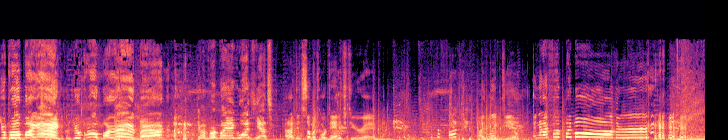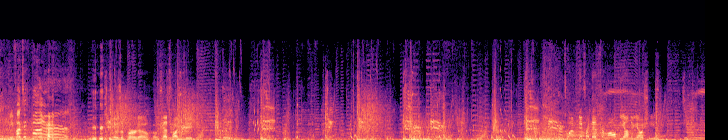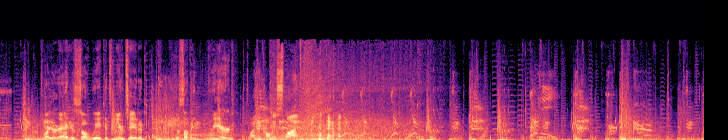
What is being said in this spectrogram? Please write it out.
You broke my egg! You broke my egg, man! You haven't broke my egg once yet. and I did so much more damage to your egg. What the fuck? I licked you, and then I fucked my mother! He fucked his mother. it was a birdo. That's why big. That's why I'm different than from all the other Yoshis. That's why your egg is so weak. It's mutated. There's something weird. That's why they call me slime.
